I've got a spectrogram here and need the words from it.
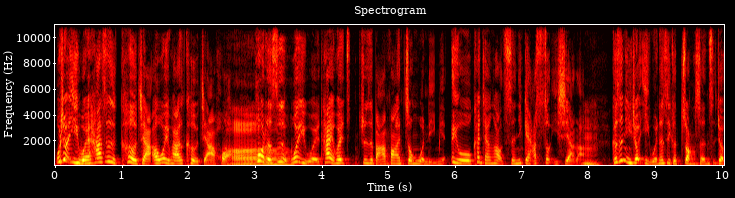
我就以为他是客家，呃，我以为他是客家话，啊。或者是我以为他也会就是把它放在中文里面，哎呦，看起来很好吃，你给他说一下啦。嗯。可是你就以为那是一个撞声词，就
